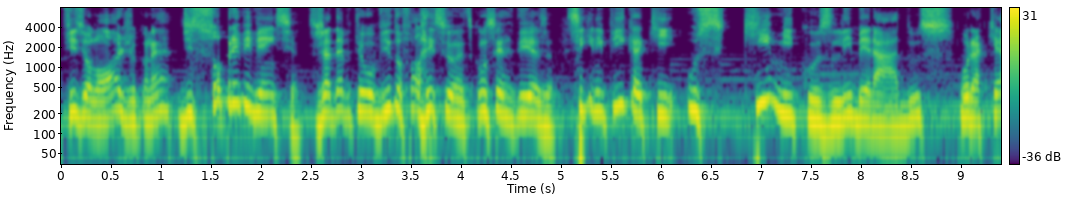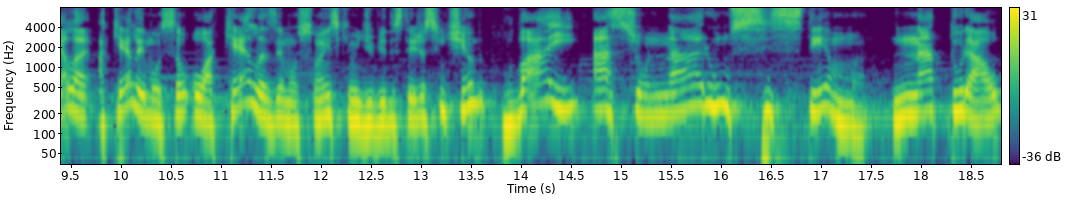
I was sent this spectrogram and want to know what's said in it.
fisiológico, né, de sobrevivência. Você já deve ter ouvido eu falar isso antes, com certeza. Significa que os químicos liberados por aquela, aquela emoção ou aquelas emoções que o indivíduo esteja sentindo vai acionar um sistema natural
